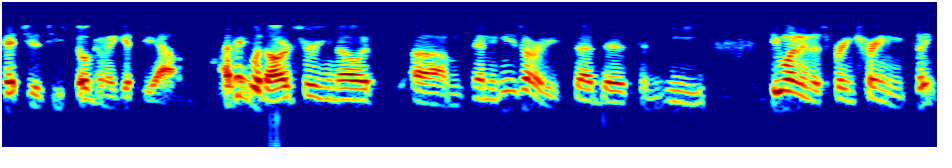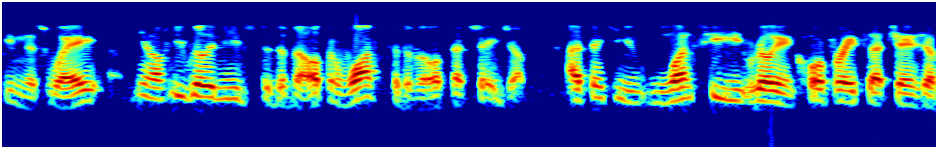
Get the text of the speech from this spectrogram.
pitches, he's still going to get the outs. I think with Archer, you know, it's um, and he's already said this, and he he went into spring training thinking this way. You know, he really needs to develop and wants to develop that changeup. I think he once he really incorporates that changeup,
